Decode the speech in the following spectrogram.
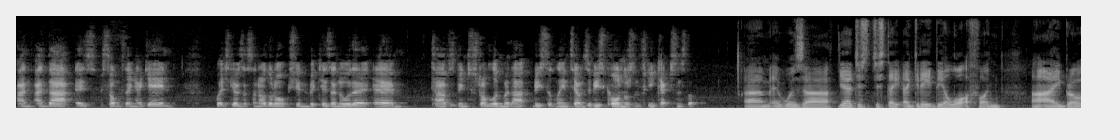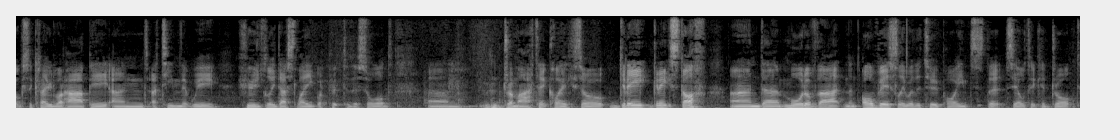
and and that is something again, which gives us another option because I know that um, Tav's been struggling with that recently in terms of his corners and free kicks and stuff. Um, it was uh, yeah, just just a, a, great day, a lot of fun at Ibrox. The crowd were happy, and a team that we hugely dislike were put to the sword um, dramatically. So great, great stuff and uh, more of that. And obviously, with the two points that Celtic had dropped,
